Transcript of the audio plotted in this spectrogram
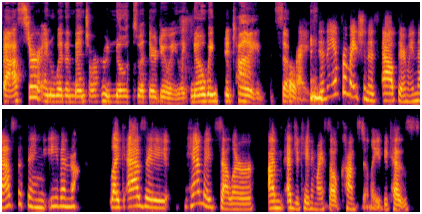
faster and with a mentor who knows what they're doing like no wasted time so right and the information is out there i mean that's the thing even like as a handmade seller I'm educating myself constantly because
